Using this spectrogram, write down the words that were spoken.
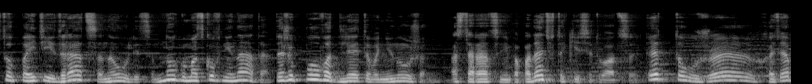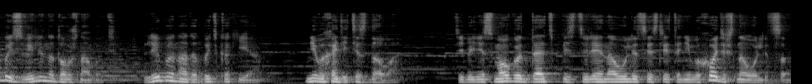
Чтобы пойти и драться на улице, много мозгов не надо, даже повод для этого не нужен. А стараться не попадать в такие ситуации, это уже хотя бы извилина должна быть. Либо надо быть как я. Не выходить из дома. Тебе не смогут дать пиздюлей на улице, если ты не выходишь на улицу.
